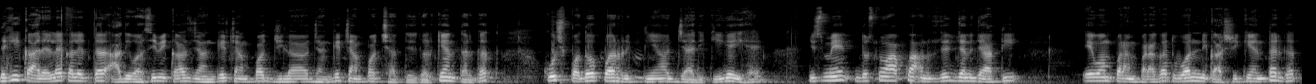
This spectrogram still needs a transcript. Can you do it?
देखिए, कार्यालय कलेक्टर आदिवासी विकास जांजगीर चांपा, जिला जांजगीर चांपा, छत्तीसगढ़ के अंतर्गत कुछ पदों पर रिक्तियाँ जारी की गई है। जिसमें दोस्तों, आपका अनुसूचित जनजाति एवं परंपरागत वन निकासी के अंतर्गत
